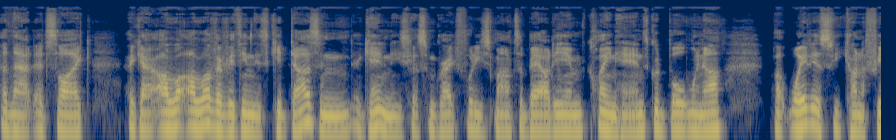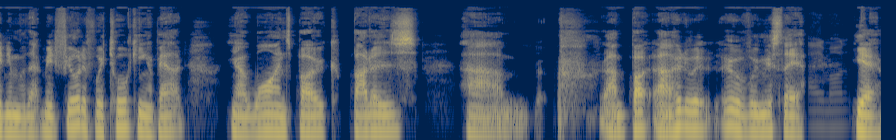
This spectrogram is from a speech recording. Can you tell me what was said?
and that it's like okay, I, lo- I love everything this kid does, and again, he's got some great footy smarts about him, clean hands, good ball winner. But where does he kind of fit in with that midfield? If we're talking about, you know, Wines, Boak, Butters, um, um, but uh, who do we, who have we missed there? Yeah,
